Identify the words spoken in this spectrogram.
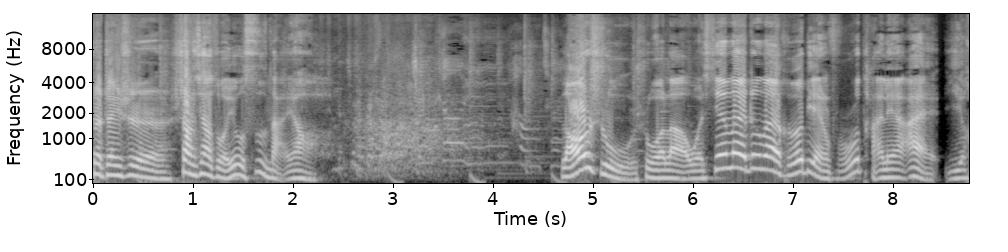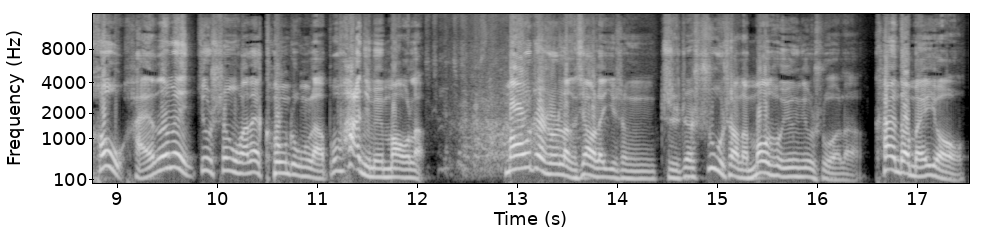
这真是上下左右四难呀！老鼠说了：“我现在正在和蝙蝠谈恋爱，以后孩子们就生活在空中了，不怕你们猫了。”猫这时候冷笑了一声，指着树上的猫头鹰就说了：“看到没有，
